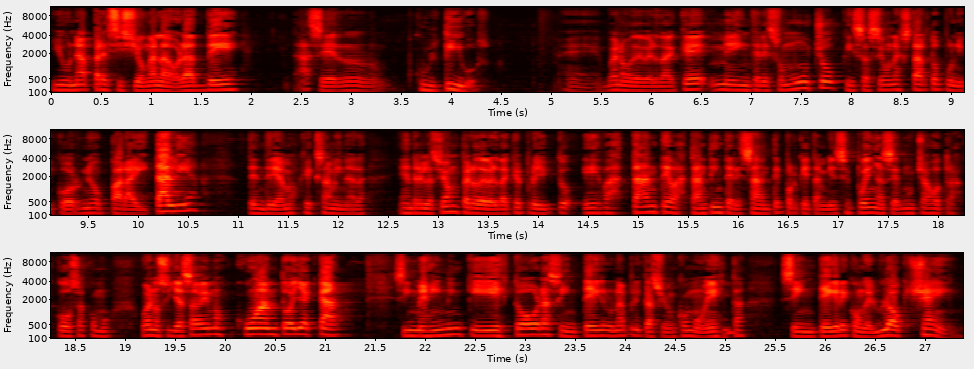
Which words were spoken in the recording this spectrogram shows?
y una precisión a la hora de hacer cultivos. Eh, bueno, de verdad que me interesó mucho, quizás sea una startup unicornio para Italia, tendríamos que examinar en relación, pero de verdad que el proyecto es bastante, bastante interesante porque también se pueden hacer muchas otras cosas como, bueno, si ya sabemos cuánto hay acá, se imaginen que esto ahora se integre, una aplicación como esta, se integre con el blockchain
